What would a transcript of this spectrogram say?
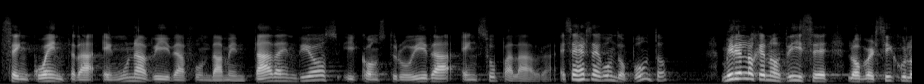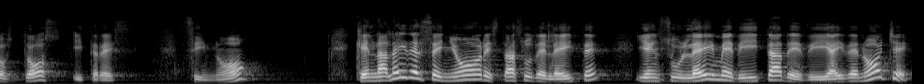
se encuentra en una vida fundamentada en Dios y construida en su palabra. Ese es el segundo punto. Miren lo que nos dice los versículos 2 y 3. Si no, que en la ley del Señor está su deleite y en su ley medita de día y de noche.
